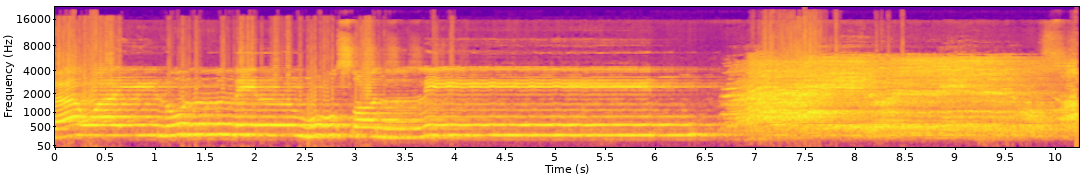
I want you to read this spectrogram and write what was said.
فويل للمصلين. للمصلين فويل للمصلين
